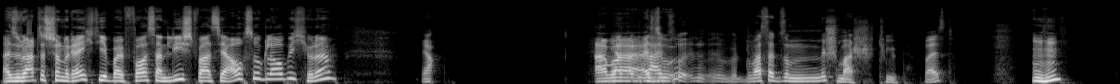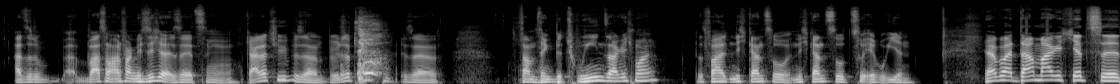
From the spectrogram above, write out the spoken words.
Also du hattest schon recht, hier bei Force Unleashed war es ja auch so, glaube ich, oder? Aber ja, weil du, also, halt so, du warst halt so ein Mischmasch-Typ, weißt? mhm. Also du warst am Anfang nicht sicher, ist er jetzt ein geiler Typ, ist er ein böser Typ, ist er something between, sage ich mal. Das war halt nicht ganz so, nicht ganz so zu eruieren. Ja, aber da mag ich jetzt äh,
